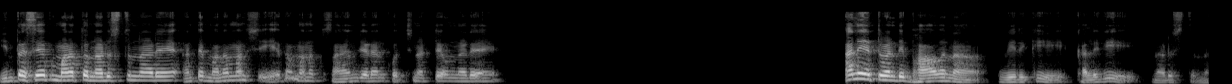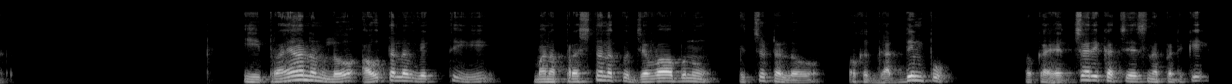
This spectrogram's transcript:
ఇంతసేపు మనతో నడుస్తున్నాడే అంటే మన మనిషి ఏదో మనకు సాయం చేయడానికి వచ్చినట్టే ఉన్నాడే. అనేటువంటి భావన వీరికి కలిగి నడుస్తున్నాడు ఈ ప్రయాణంలో అవతల వ్యక్తి మన ప్రశ్నలకు జవాబును ఇచ్చుటలో ఒక గద్దింపు ఒక హెచ్చరిక చేసినప్పటికీ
